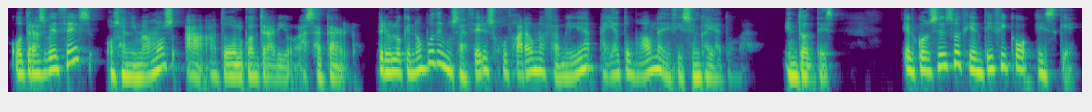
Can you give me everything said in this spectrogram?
Otras veces os animamos a, a, todo lo contrario, a sacarlo. Pero lo que no podemos hacer es juzgar a una familia haya tomado la decisión que haya tomado. Entonces, el consenso científico es que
